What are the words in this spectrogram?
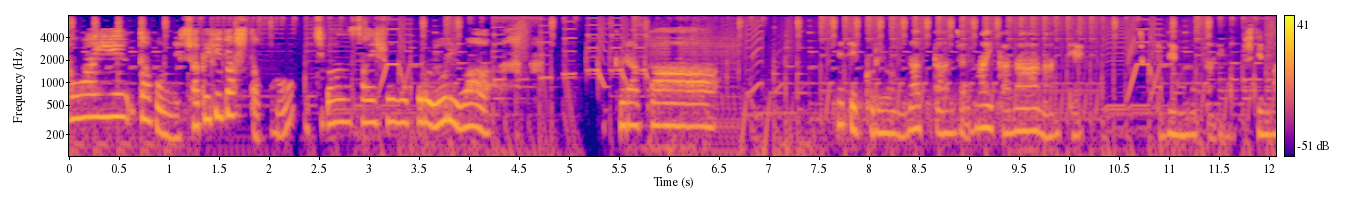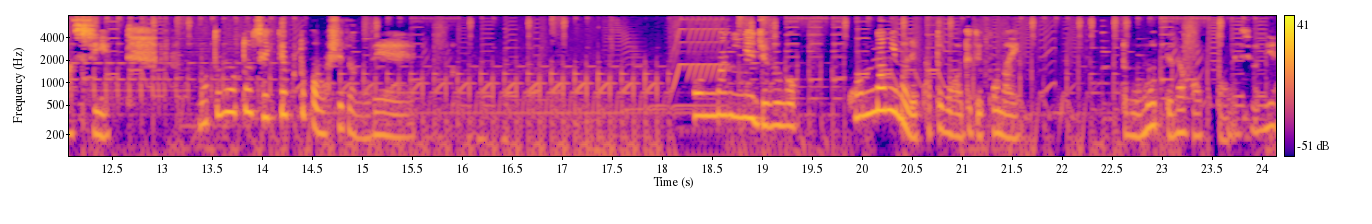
とはいえ、多分ね、喋り出した頃、一番最初の頃よりは、いくらか出てくるようになったんじゃないかななんて、ちょっとね、思ったりもしてますし、もともと接客とかもしてたので、こんなにね、自分が、こんなにまで言葉が出てこないとも思ってなかったんですよね。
